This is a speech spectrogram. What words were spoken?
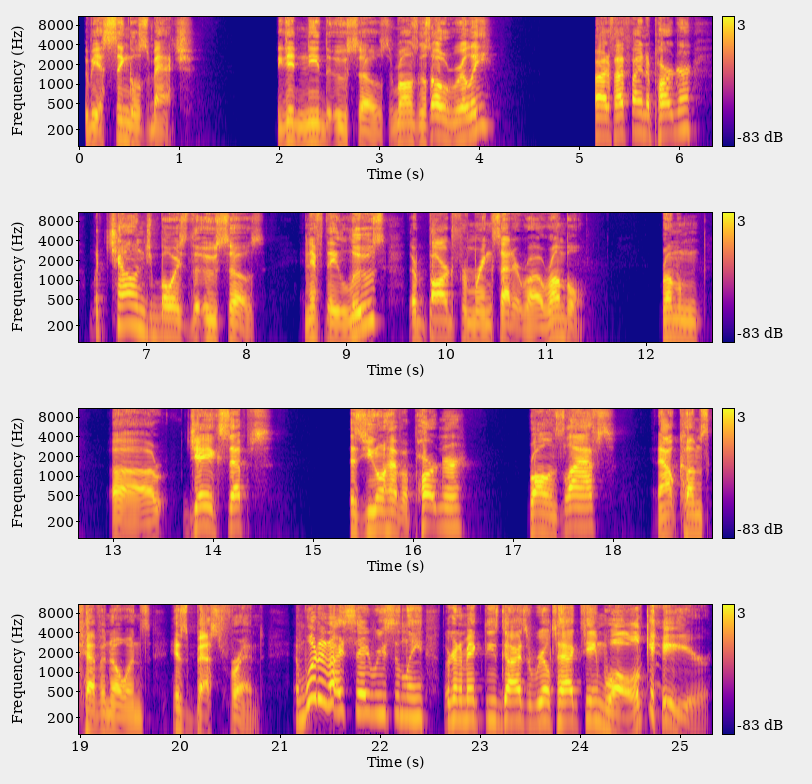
it would be a singles match. He didn't need the Usos. And Rollins goes, Oh, really? All right, if I find a partner, but challenge boys the Usos. And if they lose, they're barred from ringside at Royal Rumble. Roman uh, Jay accepts, says you don't have a partner. Rollins laughs, and out comes Kevin Owens, his best friend. And what did I say recently? They're going to make these guys a real tag team? Well, look here.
